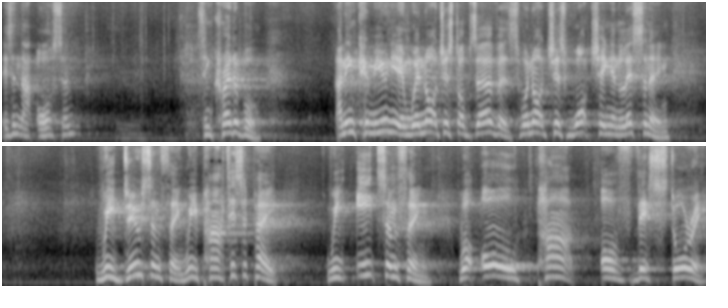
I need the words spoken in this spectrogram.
Isn't that awesome? It's incredible. And in communion, we're not just observers, we're not just watching and listening. We do something, we participate, we eat something. We're all part of this story.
